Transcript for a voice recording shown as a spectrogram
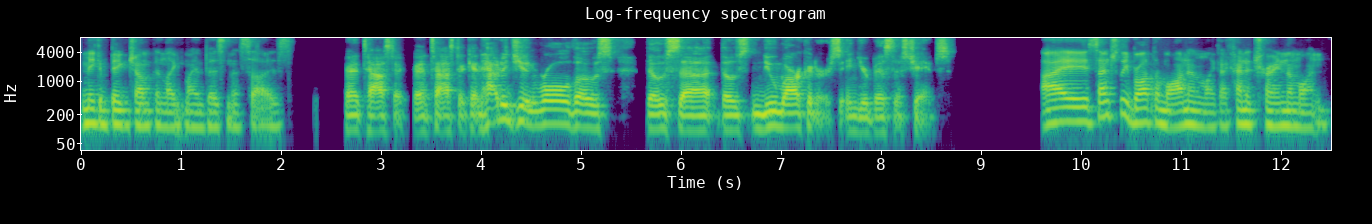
make a big jump in like my business size. Fantastic, fantastic. And how did you enroll those those uh, those new marketers in your business, James? I essentially brought them on and like I kind of trained them on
